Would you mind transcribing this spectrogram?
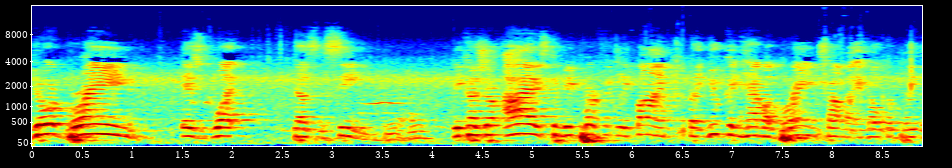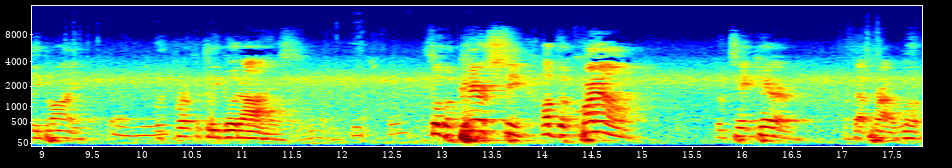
Your brain is what does the seeing. Because your eyes can be perfectly fine, but you can have a brain trauma and go completely blind Mhm. with perfectly good eyes. So the piercing of the crown would take care of that proud look.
